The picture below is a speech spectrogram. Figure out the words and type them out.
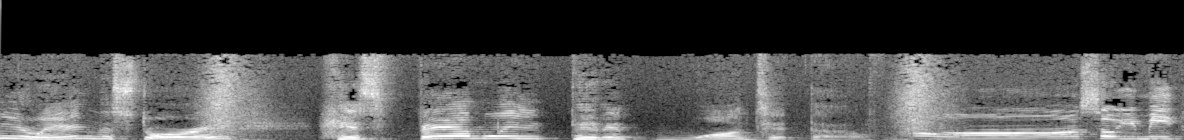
continuing the story, his family didn't want it though. Aw, so you mean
